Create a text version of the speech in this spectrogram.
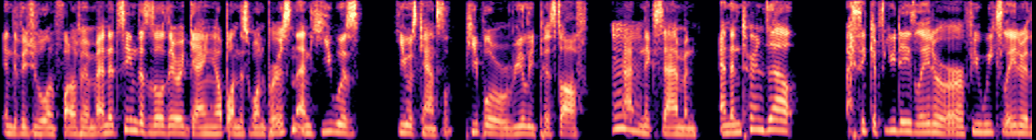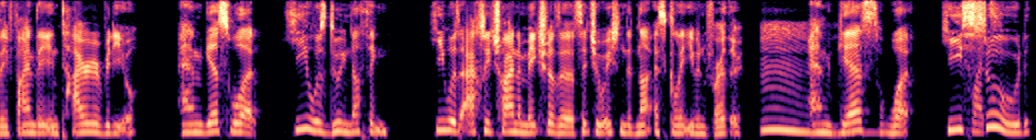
individual in front of him, and it seemed as though they were ganging up on this one person, and he was he was canceled. People were really pissed off at Mm. Nick Sandmann, and then turns out, I think a few days later or a few weeks later, they find the entire video, and guess what? He was doing nothing. He was actually trying to make sure the situation did not escalate even further. Mm. And guess what? He sued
